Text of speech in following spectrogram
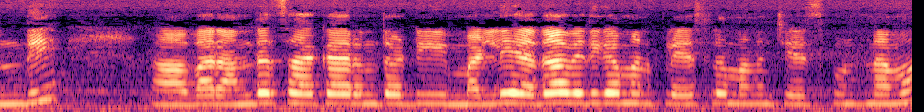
ఉంది. వారందరి సహకారంతో మళ్ళీ యథావిధిగా మన ప్లేస్లో మనం చేసుకుంటున్నాము.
